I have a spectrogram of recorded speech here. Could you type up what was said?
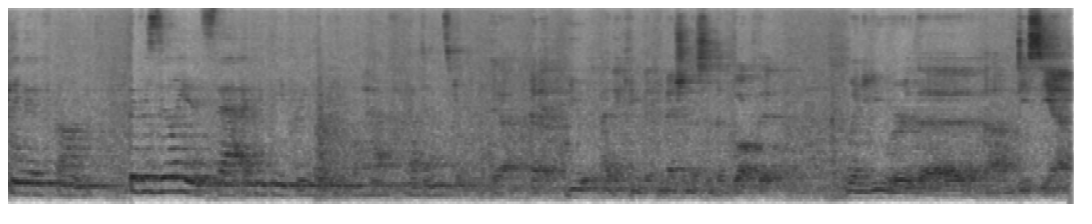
um, kind of um, the resilience that I think the Ukrainian people have, have demonstrated. Yeah, and you, I think you, you mentioned this in the book that when you were the um, DCM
